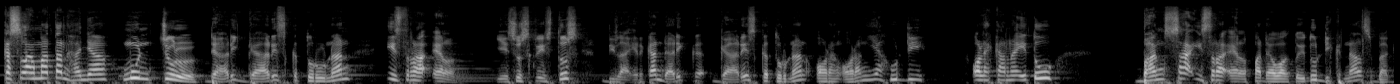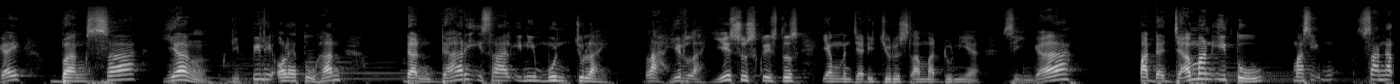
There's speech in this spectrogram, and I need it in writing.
Keselamatan hanya muncul dari garis keturunan Israel. Yesus Kristus dilahirkan dari garis keturunan orang-orang Yahudi. Oleh karena itu, bangsa Israel pada waktu itu dikenal sebagai bangsa yang dipilih oleh Tuhan dan dari Israel ini muncullah lahirlah Yesus Kristus yang menjadi juru selamat dunia sehingga pada zaman itu masih sangat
